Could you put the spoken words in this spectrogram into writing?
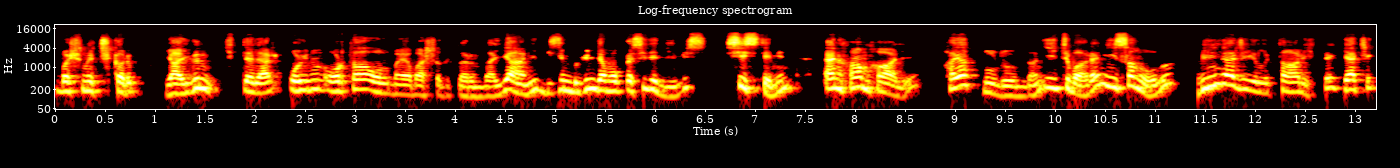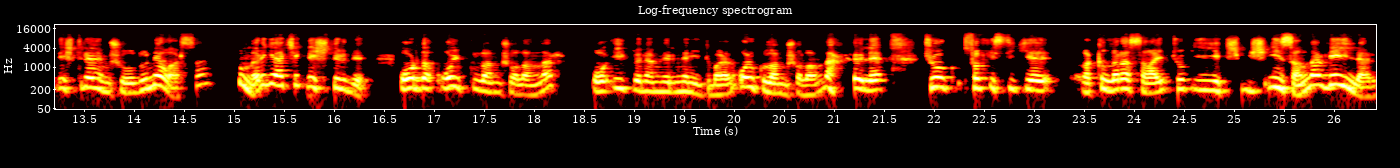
başını çıkarıp yaygın kitleler oyunun ortağı olmaya başladıklarında yani bizim bugün demokrasi dediğimiz sistemin en ham hali hayat bulduğundan itibaren insanoğlu binlerce yıllık tarihte gerçekleştirememiş olduğu ne varsa bunları gerçekleştirdi. Orada oy kullanmış olanlar o ilk dönemlerinden itibaren oy kullanmış olanlar öyle çok sofistike akıllara sahip çok iyi yetişmiş insanlar değiller.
